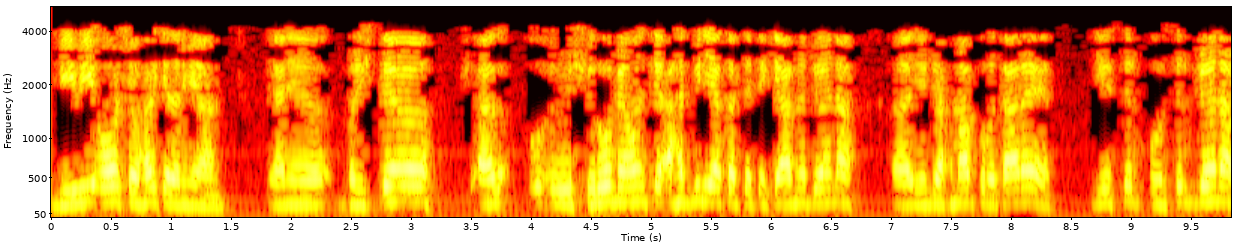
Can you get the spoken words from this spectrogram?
بیوی اور شوہر کے درمیان یعنی فرشتے شروع میں ان سے عہد بھی لیا کرتے تھے کہ آپ نے جو ہے نا یہ جو ہم آپ کو بتا رہے ہیں، یہ صرف اور صرف جو ہے نا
